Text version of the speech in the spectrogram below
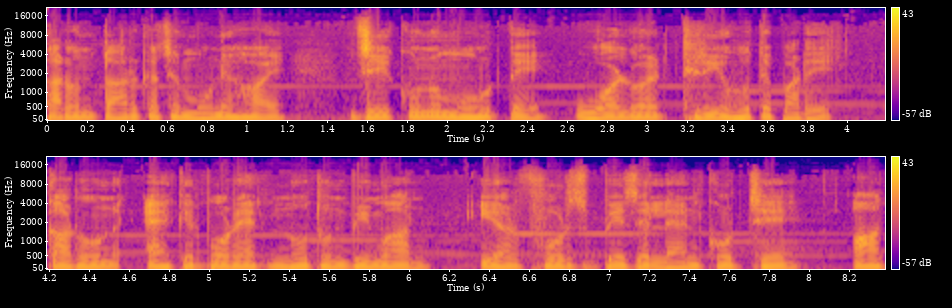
কারণ তার কাছে মনে হয় যে কোনো মুহূর্তে ওয়ার্ল্ড ওয়ার থ্রি হতে পারে। কারণ একের পর এক নতুন বিমান এয়ারফোর্স বেজে ল্যান্ড করছে। আজ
